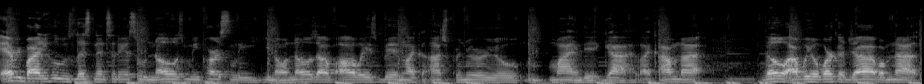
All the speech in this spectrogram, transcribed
everybody who's listening to this who knows me personally you know knows i've always been like an entrepreneurial minded guy. Like i'm not though i will work a job i'm not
